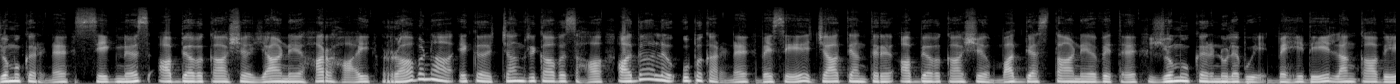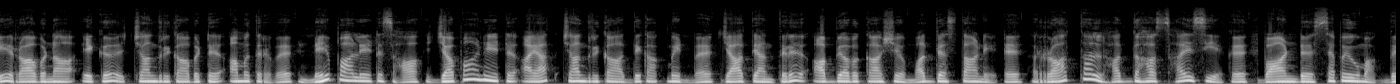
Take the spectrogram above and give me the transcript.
යොමු කරන සිග්නස් අභ්‍යවකාශ යානය හරහායි රාවනා එක චන්ද්‍රිකාව සහ අදාළ උපකරණ මෙසේ ජාත්‍යන්තර අභ්‍යවකාශ මධ්‍යස්ථානය වෙත යොමු කරනු ලැබුවේ. මෙහිදී ලංකාවේ රා රාවනා එක චන්ද්‍රිකාවට අමතරව නේපාලයට සහ ජපානයට අයත් චන්ද්‍රිකා දෙකක් මෙන්ම ජාත්‍යන්තර අභ්‍යවකාශ මධ්‍යස්ථානයට රාත්තල් හද්දහස් හයසියක බාණ්ඩ සැපයුමක්ද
